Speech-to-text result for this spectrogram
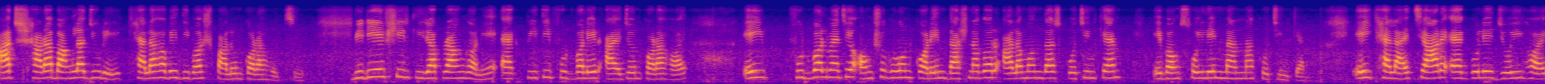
আজ সারা বাংলা জুড়ে খেলা হবে দিবস পালন করা হচ্ছে। বিডিএফসির ক্রীড়া প্রাঙ্গণে এক প্রীতি ফুটবলের আয়োজন করা হয়। এই ফুটবল ম্যাচে অংশগ্রহণ করেন দাসনগর আলামন দাস কোচিং ক্যাম্প এবং শৈলেন মান্না কোচিং ক্যাম্প। এই খেলায় চার এক গোলে জয়ী হয়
